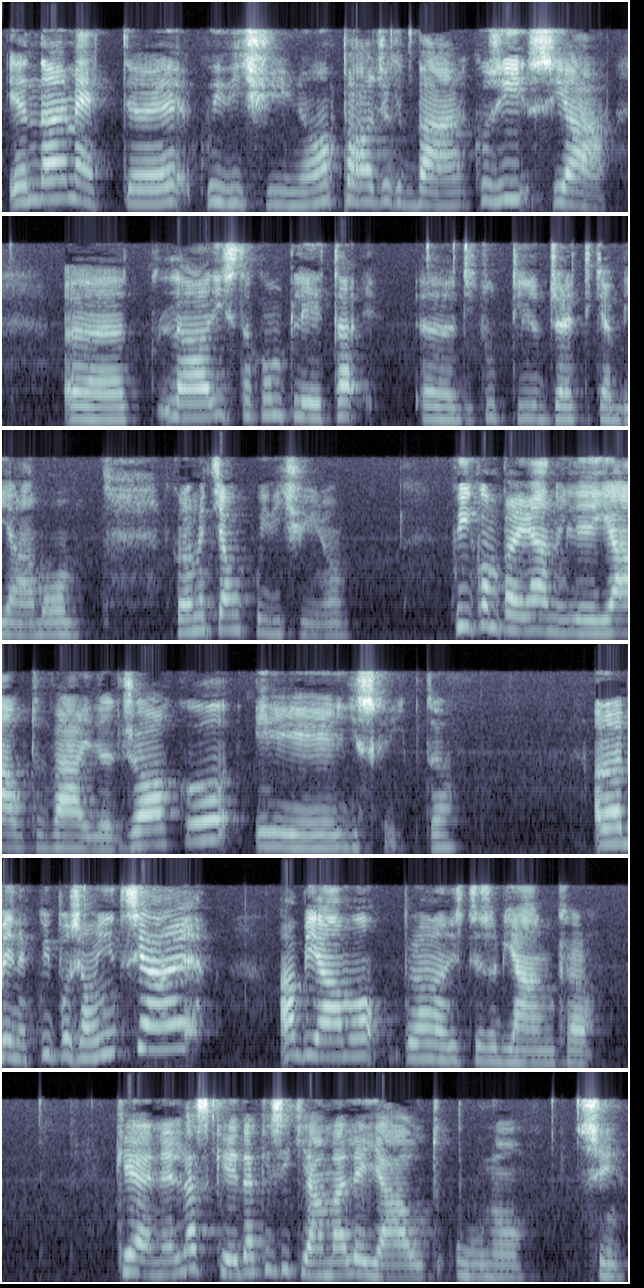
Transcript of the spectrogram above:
e andare a mettere qui vicino Project Bar, così si ha uh, la lista completa di tutti gli oggetti che abbiamo. Ecco, la mettiamo qui vicino. Qui compariranno i layout vari del gioco e gli script. Allora bene, qui possiamo iniziare. Abbiamo però una distesa bianca. Che è nella scheda che si chiama Layout 1. Sì.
